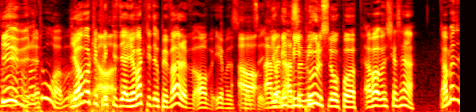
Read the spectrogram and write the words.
Hur? Vadå? Jag har varit Ja. riktigt, jag, jag har varit lite uppe i varv av Emils Ja, ja, men min, alltså min mitt- puls låg på, vad ska jag säga? Ja men,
